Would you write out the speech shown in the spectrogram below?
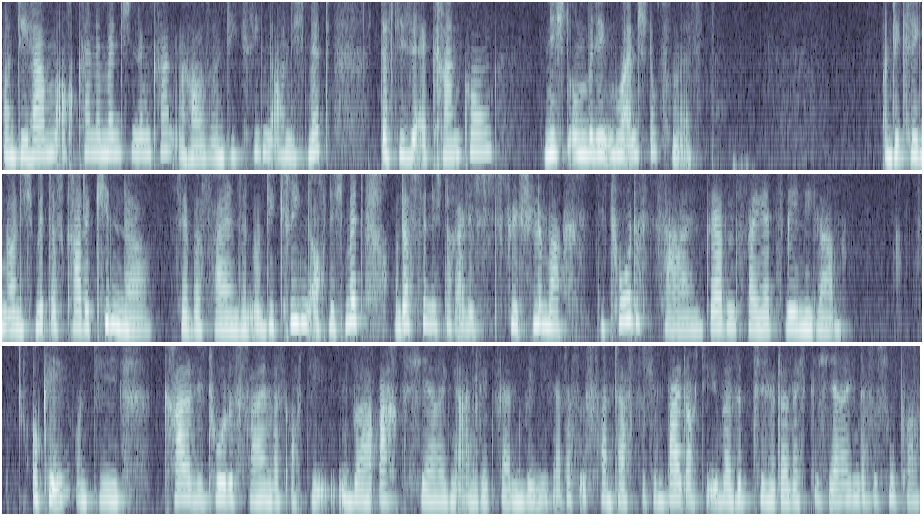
Und die haben auch keine Menschen im Krankenhaus und die kriegen auch nicht mit, dass diese Erkrankung nicht unbedingt nur ein Schnupfen ist. Und die kriegen auch nicht mit, dass gerade Kinder sehr befallen sind. Und die kriegen auch nicht mit, und das finde ich noch ehrlich viel schlimmer, die Todeszahlen werden zwar jetzt weniger. Okay, und die gerade die Todesfallen, was auch die über 80-Jährigen angeht, werden weniger. Das ist fantastisch. Und bald auch die über 70 oder 60-Jährigen, das ist super.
